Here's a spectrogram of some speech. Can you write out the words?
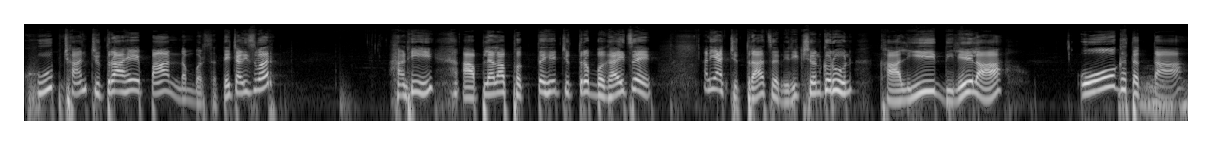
खूप छान चित्र आहे. पान नंबर सत्तेचाळीसवर. आणि आपल्याला फक्त हे चित्र बघायचंय. आणि या चित्राचं निरीक्षण करून खाली दिलेला ओघ तक्ता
